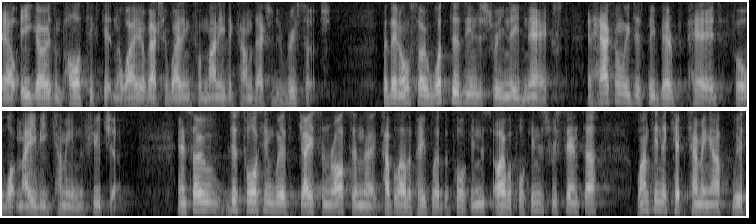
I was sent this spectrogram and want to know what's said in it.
our egos and politics get in the way of actually waiting for money to come to actually do research. But then also, what does the industry need next, and how can we just be better prepared for what may be coming in the future? And so, just talking with Jason Ross and a couple other people at the pork Iowa Pork Industry Centre, one thing that kept coming up with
